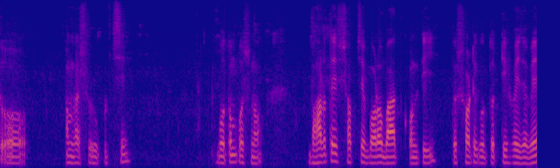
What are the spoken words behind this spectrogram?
তো আমরা শুরু করছি। প্রথম প্রশ্ন, ভারতের সবচেয়ে বড় বাঁধ কোনটি? তো সঠিক উত্তরটি হয়ে যাবে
